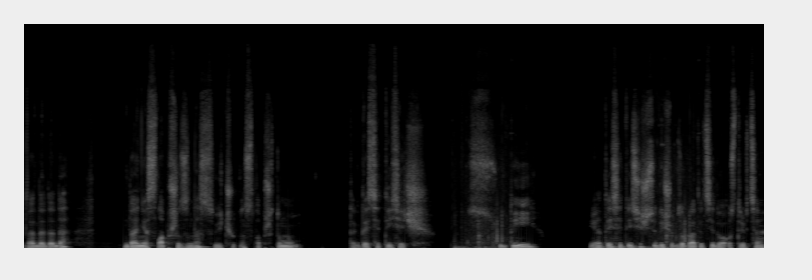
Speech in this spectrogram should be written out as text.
Да-да-да-да. Данія слабша за нас, відчутно слабша, тому. Так, 10 тисяч сюди. Я 10 тисяч сюди, щоб забрати ці два острівця.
